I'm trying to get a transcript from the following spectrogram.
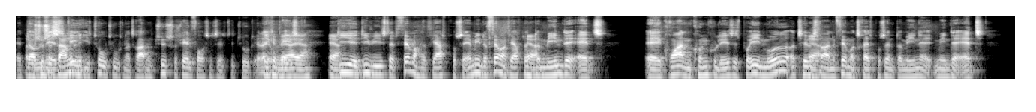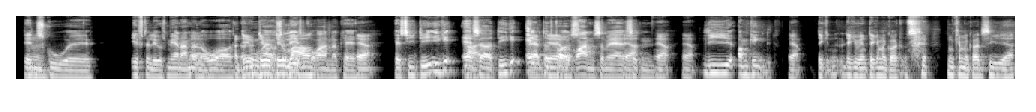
at Og hvis du så WSG sammenlig- i 2013, Tysk Socialforskningsinstitut, eller det kan være, ja. ja. de, de viste, at 75 procent, jeg mener 75 procent, Ja. der mente, at øh, Koranen kun kunne læses på en måde, og tilsvarende 65 procent, der mente, mente, at den Mm. skulle øh, efterleves mere end andre Ja. ja. lov, og, Og det er jo- nu det er har jo- jeg jo det er så læst meget- Koranen, og kan, ja, kan sige, det er ikke, altså, det er ikke alt, Ja, der er står i også- Koranen, som er ja, sådan ja, ja. lige omgængeligt. Ja, det, kan- det, kan, det kan man godt, kan man godt sige, ja.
